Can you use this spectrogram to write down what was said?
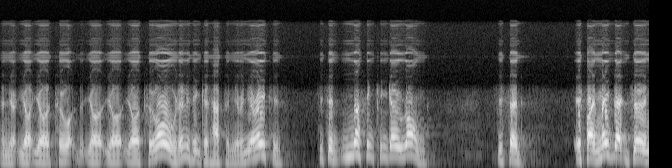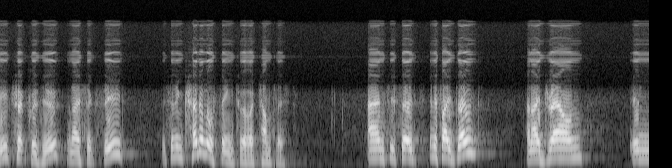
And you're, you're, you're, too, you're, you're, you're too old. Anything could happen. You're in your 80s. She said, nothing can go wrong. She said, if I make that journey trip with you and I succeed, it's an incredible thing to have accomplished. And she said, and if I don't, and I drown in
